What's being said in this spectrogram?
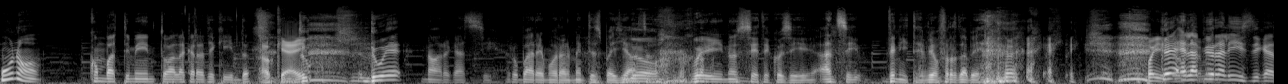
uno combattimento alla Karate Kid. Ok. Du- due, no ragazzi, rubare è moralmente sbagliato. Voi non siete così, anzi, venite, vi offro da bere. Poi- che è la più realistica in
